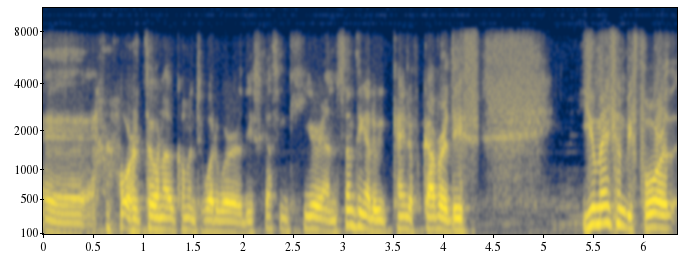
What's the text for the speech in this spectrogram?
uh, orthogonal comment to what we're discussing here, and something that we kind of covered is you mentioned before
